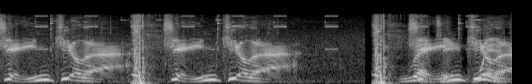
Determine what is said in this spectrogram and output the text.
Chain killer! Chain killer! Red Chain team killer!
